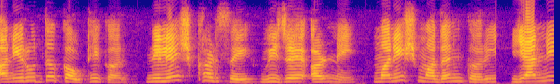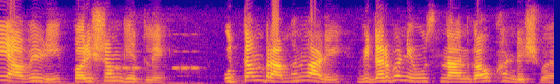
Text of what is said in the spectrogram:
अनिरुद्ध कवठेकर निलेश खडसे विजय अडणे मनीष मदनकर यांनी यावेळी परिश्रम घेतले. उत्तम ब्राह्मणवाडे विदर्भ न्यूज नांदगाव खंडेश्वर.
